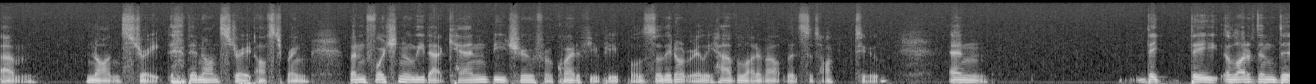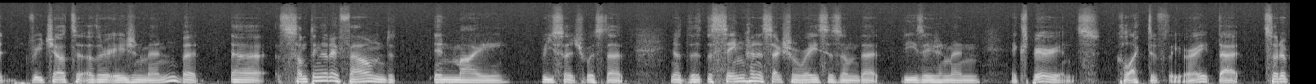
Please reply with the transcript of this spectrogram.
um, non-straight, their non-straight offspring. But unfortunately, that can be true for quite a few people. So they don't really have a lot of outlets to talk to, and they they a lot of them did reach out to other Asian men. But uh, something that I found in my research was that you know the the same kind of sexual racism that these Asian men experience collectively, right? That sort of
